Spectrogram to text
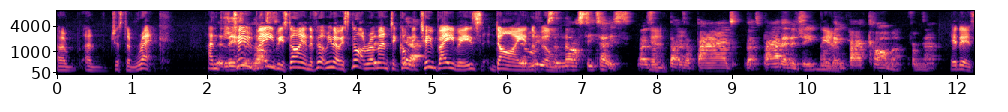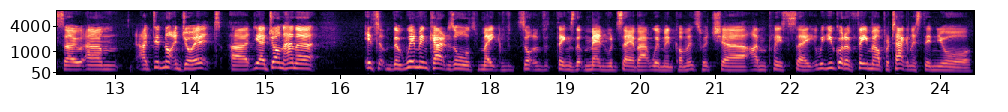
a, a just a wreck. And It two nasty- babies die in the film. You know, it's not a romantic comedy. Yeah. Two babies die It in the film. leaves a nasty taste. That is, Yeah. a, that is a bad. That's bad energy. I'm Yeah. getting bad karma from that. It is. So um, I did not enjoy it. Uh, yeah, John Hannah. It's the women characters all make sort of things that men would say about women comments, which uh, I'm pleased to say. Well, you've got a female protagonist in your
